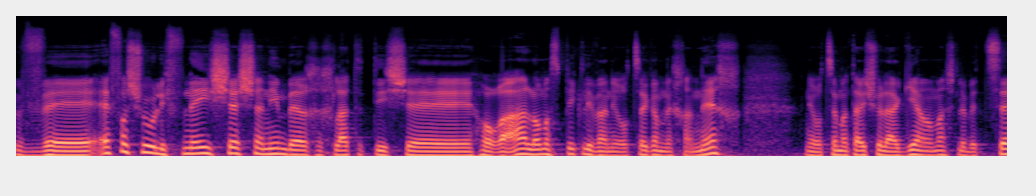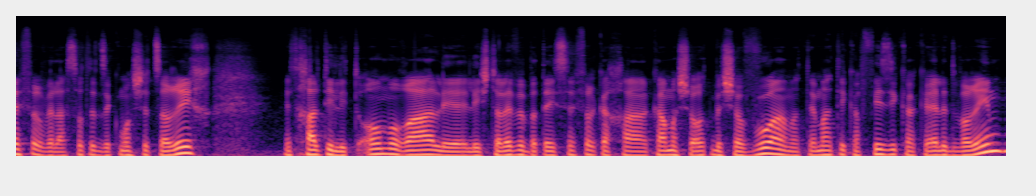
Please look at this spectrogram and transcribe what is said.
ואיפשהו לפני שש שנים בערך החלטתי שהוראה לא מספיק לי ואני רוצה גם לחנך. אני רוצה מתישהו להגיע ממש לבית ספר ולעשות את זה כמו שצריך. התחלתי לטעום הוראה, להשתלב בבתי ספר ככה כמה שעות בשבוע, מתמטיקה, פיזיקה, כאלה דברים.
